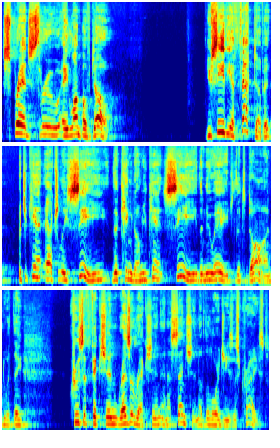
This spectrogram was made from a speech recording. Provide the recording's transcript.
spreads through a lump of dough. You see the effect of it, but you can't actually see the kingdom. You can't see the new age that's dawned with the crucifixion, resurrection, and ascension of the Lord Jesus Christ.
